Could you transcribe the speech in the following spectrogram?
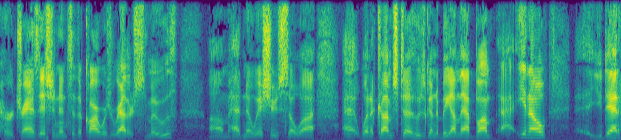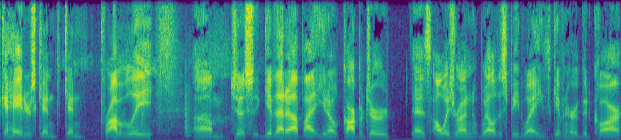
her transition into the car was rather smooth. Um, had no issues. So uh, uh, when it comes to who's going to be on that bump, uh, you know, you Danica haters can can probably um, just give that up. I, you know, Carpenter has always run well at the Speedway. He's given her a good car.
